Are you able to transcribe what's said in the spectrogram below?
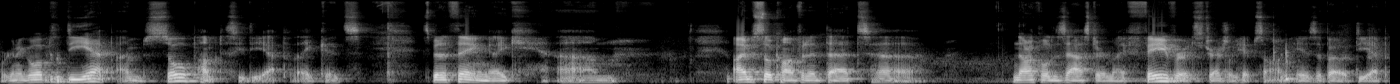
We're gonna go up to Dieppe. I'm so pumped to see Dieppe. Like it's it's been a thing. Like um, I'm still confident that uh, Nautical Disaster, my favorite Tragically Hip song, is about Dieppe.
